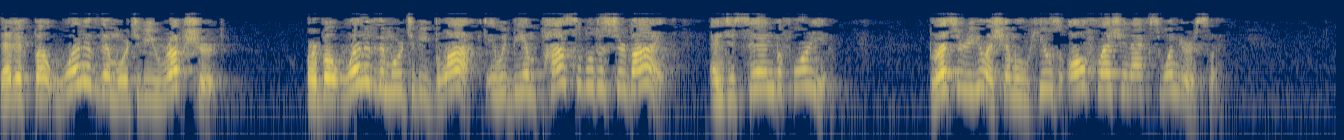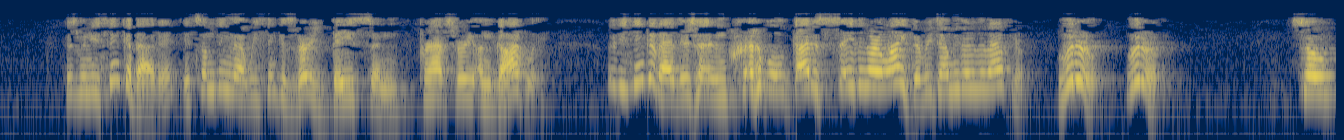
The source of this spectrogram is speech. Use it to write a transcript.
that if but one of them were to be ruptured, or but one of them were to be blocked, it would be impossible to survive and to stand before you. Blessed are you, Hashem, who heals all flesh and acts wondrously. Because when you think about it, it's something that we think is very base and perhaps very ungodly. If you think about it, there's an incredible, God is saving our life every time we go to the bathroom. Literally. Literally. So,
